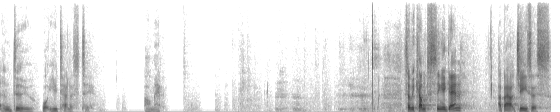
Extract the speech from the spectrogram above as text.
and do what you tell us to. Amen. So we come to sing again about Jesus,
